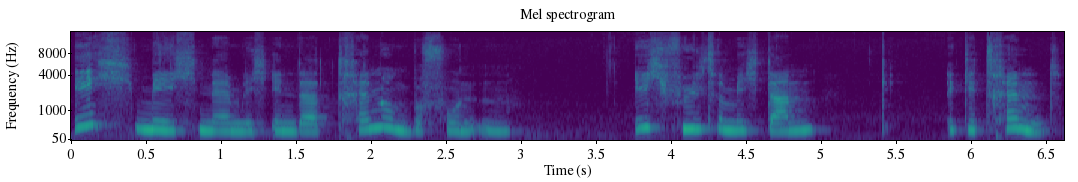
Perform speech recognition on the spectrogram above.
ich mich nämlich in der Trennung befunden. Ich fühlte mich dann getrennt.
